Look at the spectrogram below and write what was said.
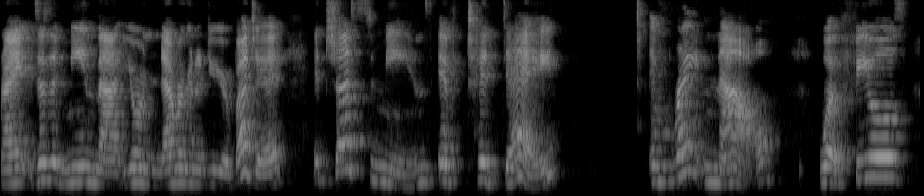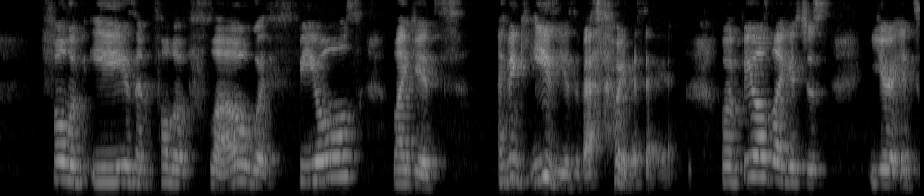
right? It doesn't mean that you're never going to do your budget. It just means if today, if right now, what feels full of ease and full of flow, what feels like it's, I think easy is the best way to say it. What feels like it's just you're it's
